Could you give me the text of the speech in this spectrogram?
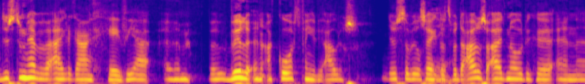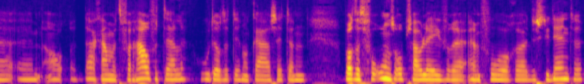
dus toen hebben we eigenlijk aangegeven, ja, ehm, we willen een akkoord van jullie ouders. Dus dat wil zeggen Ja, ja. dat we de ouders uitnodigen en eh, ehm, al, daar gaan we het verhaal vertellen, hoe dat het in elkaar zit en wat het voor ons op zou leveren en voor eh, de studenten.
